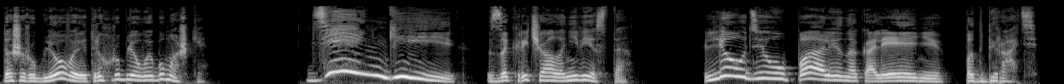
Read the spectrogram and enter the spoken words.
даже рублевые и трехрублевые бумажки. «Деньги!» — закричала невеста. Люди упали на колени подбирать.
